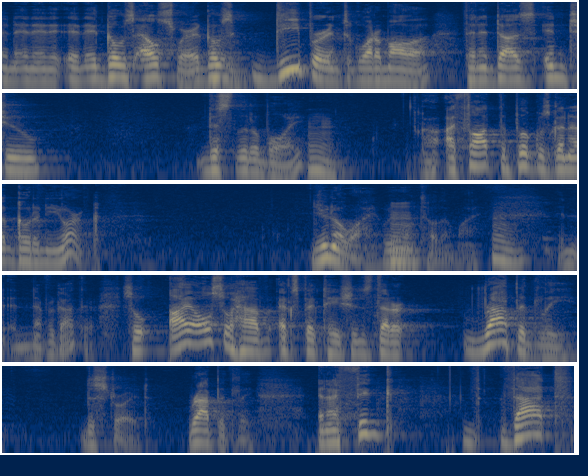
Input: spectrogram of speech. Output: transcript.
and, and, and, it, and it goes elsewhere. It goes deeper into Guatemala than it does into this little boy. Uh, I thought the book was going to go to New York. You know why. We won't hmm. tell them why. Hmm. And, and never got there. So I also have expectations that are rapidly destroyed. Rapidly. And I think th- that,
